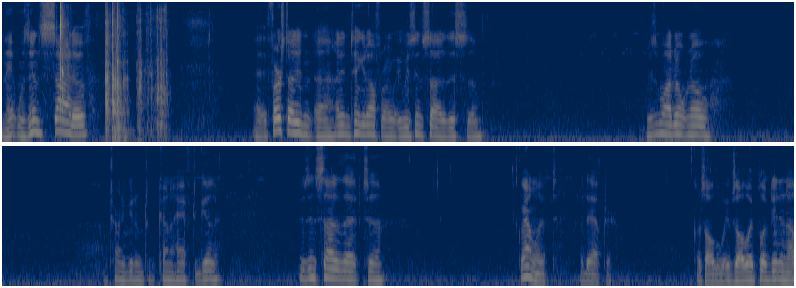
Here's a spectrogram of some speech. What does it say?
and it was inside of. At first, I didn't. Uh, I didn't take it off right away. It was inside of this. Um, this is why I don't know. Trying to get them to kind of half together. It was inside of that uh, ground lift adapter. Of course, all the way it was all the way plugged in, and I,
